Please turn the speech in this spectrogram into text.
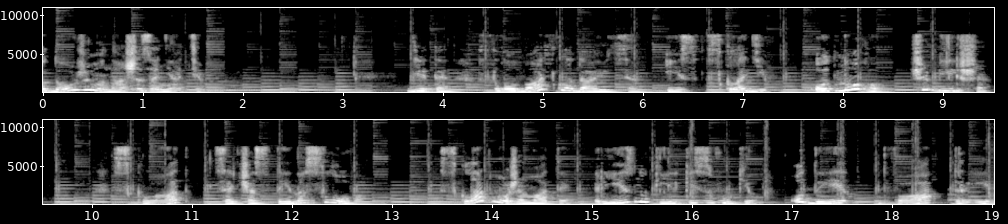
Продовжимо наше заняття. Діти, Слова складаються із складів одного чи більше. Склад це частина слова. Склад може мати різну кількість звуків: один, два, три.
